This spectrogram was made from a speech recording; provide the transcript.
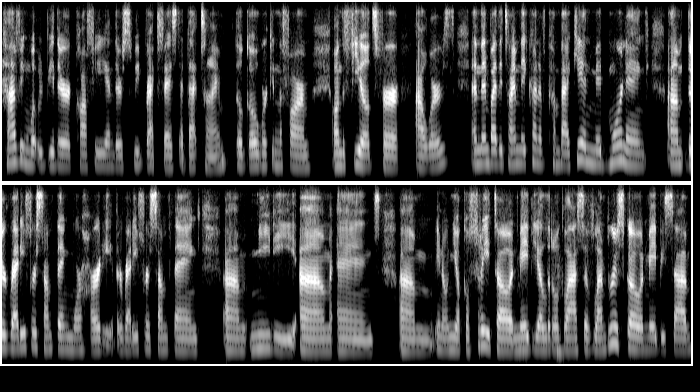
having what would be their coffee and their sweet breakfast at that time. They'll go work in the farm on the fields for hours. And then by the time they kind of come back in mid morning, um, they're ready for something more hearty. They're ready for something um, meaty um, and, um, you know, gnocco fritto and maybe a little glass of lambrusco and maybe some,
